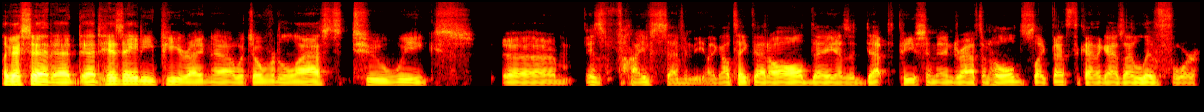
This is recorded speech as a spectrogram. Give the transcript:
like I said, at at his ADP right now, which over the last two weeks um is 570. Like I'll take that all day as a depth piece in, in draft and holds. Like that's the kind of guys I live for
